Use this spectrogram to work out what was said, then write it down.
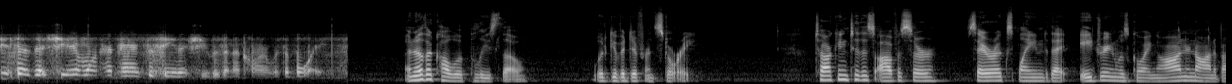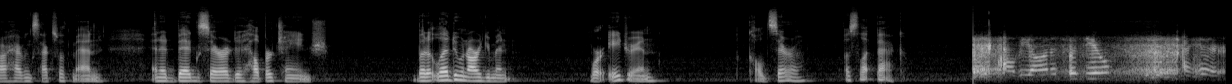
she said that she didn't want her parents to see that she was in a car with a boy. Another call with police, though, would give a different story. Talking to this officer, Sarah explained that Adrianne was going on and on about having sex with men and had begged Sarah to help her change. But it led to an argument where Adrianne called Sarah a slut back. I'll be honest with you. I hit her.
